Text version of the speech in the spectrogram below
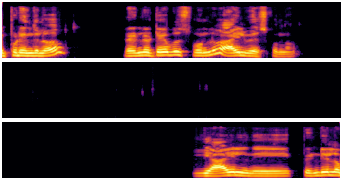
ఇప్పుడు ఇందులో రెండు టేబుల్ స్పూన్లు ఆయిల్ వేసుకుందాం. ఈ ఆయిల్ని పిండిలో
